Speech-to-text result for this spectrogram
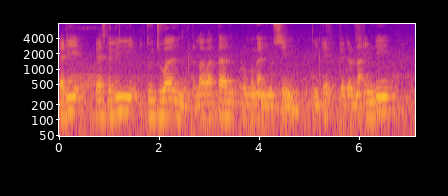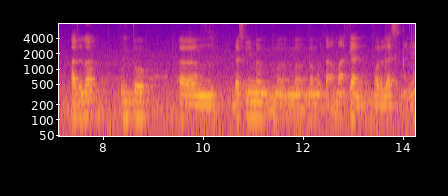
Jadi basically tujuan lawatan rombongan Yusim okay, ke Darul Naim ni adalah untuk um, basically mem, mem, mem, memutakmatkan more or less okay,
